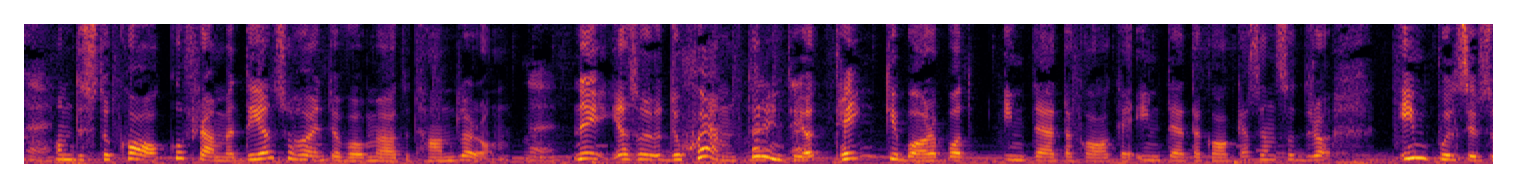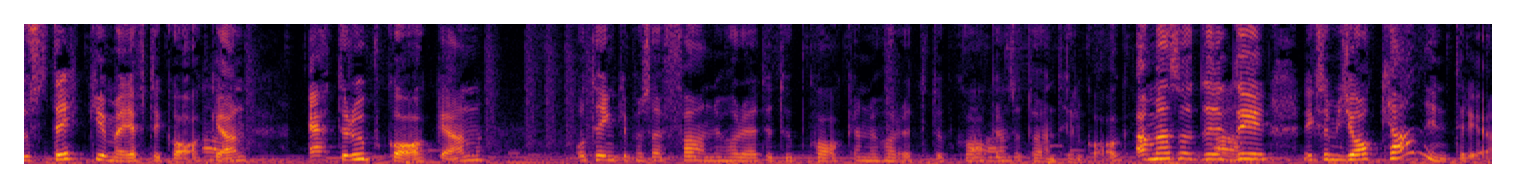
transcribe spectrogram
Nej. om det står kakor framme. Dels så hör jag inte vad mötet handlar om. Nej. Nej, alltså du skämtar Nej, inte. Jag tänker bara på att inte äta kaka, inte äta kaka. Sen så drar impulsivt så sträcker jag mig efter kakan, äter upp kakan och tänker på så här, fan nu har du ätit upp kakan, nu har du ätit upp kakan Ja. så tar jag en till kaka. Ja, men alltså, det, Ja. det, liksom, jag kan inte det.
